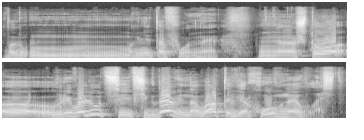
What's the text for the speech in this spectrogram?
магнитофонные, э, что в революции всегда виновата верховная власть.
